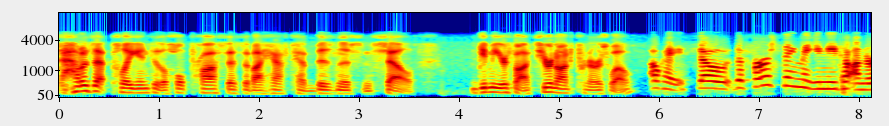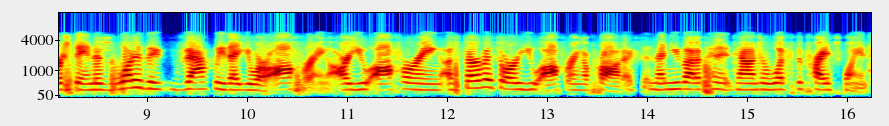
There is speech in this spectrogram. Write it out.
How does that play into the whole process of I have to have business and sell? Give me your thoughts. You're an entrepreneur as well. Okay, so the first thing that you need to understand is what is exactly that you are offering. Are you offering a service or are you offering a product? And then you got to pin it down to what's the price point.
